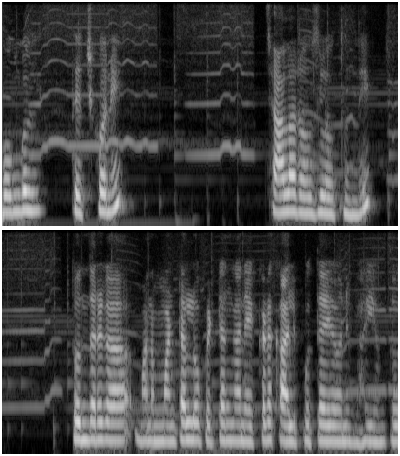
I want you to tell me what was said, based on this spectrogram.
బొంగులు తెచ్చుకొని చాలా రోజులు అవుతుంది తొందరగా మనం మంటల్లో పెట్టంగానే ఎక్కడ కాలిపోతాయో అని భయంతో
